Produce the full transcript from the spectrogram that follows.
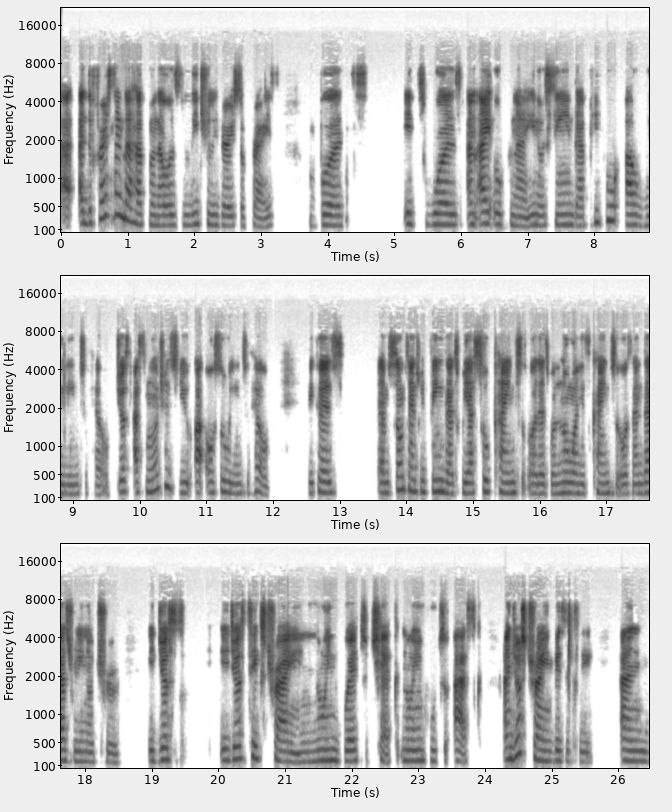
at the first time that happened, I was literally very surprised, but it was an eye opener, you know, seeing that people are willing to help just as much as you are also willing to help. Because um, sometimes we think that we are so kind to others, but no one is kind to us, and that's really not true. It just it just takes trying, knowing where to check, knowing who to ask, and just trying basically. And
